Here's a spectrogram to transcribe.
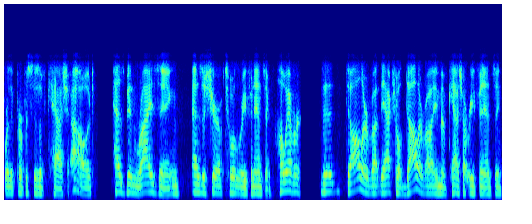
for the purposes of cash out, has been rising as a share of total refinancing. However, the dollar, the actual dollar volume of cash out refinancing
